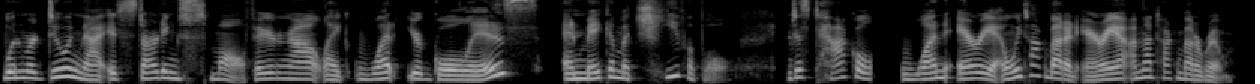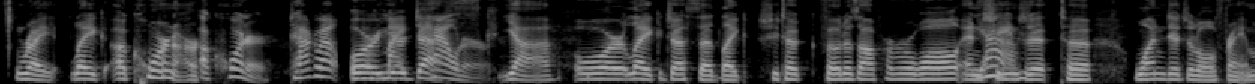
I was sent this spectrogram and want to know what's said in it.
when we're doing that, it's starting small, figuring out like what your goal is and make them achievable. Just tackle one area. And we talk about an area, I'm not talking about a room, Right. Like a corner. a corner. Talk about or my your desk. counter. Yeah. Or like Jess said, like she took photos off of her wall and Yeah. changed it to one digital frame.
